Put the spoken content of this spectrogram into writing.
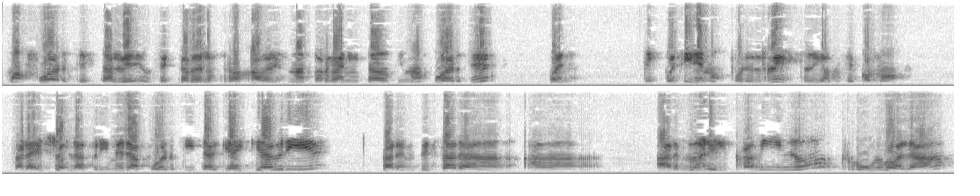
más fuertes, tal vez de un sector de los trabajadores más organizados y más fuertes, bueno, después iremos por el resto, digamos, es como para ellos la primera puertita que hay que abrir para empezar a, armar el camino rumbo a la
